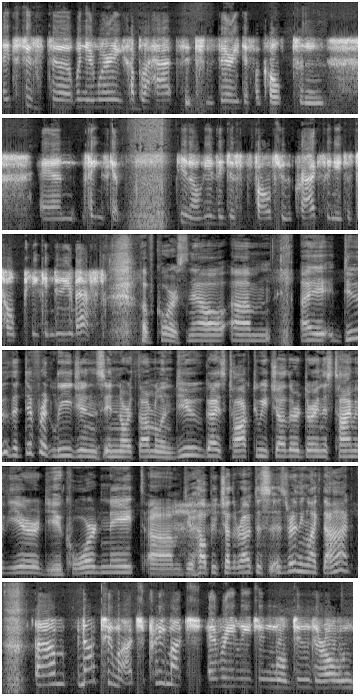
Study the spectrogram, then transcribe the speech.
it's just uh, when you're wearing a couple of hats, it's very difficult and and things get, you know, they just fall through the cracks, and you just hope you can do your best. Of course. Now, um, I do the different legions in Northumberland. Do you guys talk to each other during this time of year? Do you coordinate? Um, do you help each other out? Is, is there anything like that? Um, not too much. Pretty much every legion will do their own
